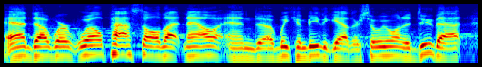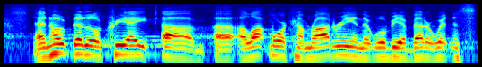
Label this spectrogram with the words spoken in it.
And uh, we're well past all that now, and uh, we can be together. So we want to do that and hope that it'll create uh, a lot more camaraderie and that we'll be a better witness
